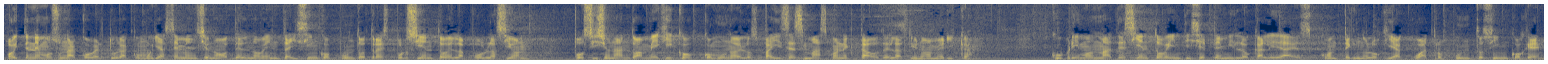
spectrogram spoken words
Hoy tenemos una cobertura, como ya se mencionó, del 95.3% de la población, posicionando a México como uno de los países más conectados de Latinoamérica. Cubrimos más de 127 mil localidades con tecnología 4.5G.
